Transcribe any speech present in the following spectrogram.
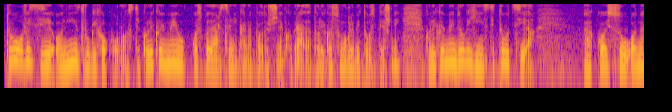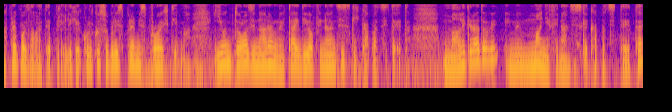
Tu ovisi o niz drugih okolnosti. Koliko imaju gospodarstvenika na području nekog grada, toliko su mogli biti uspješni. Koliko imaju drugih institucija koji su odmah prepoznale te prilike, koliko su bili spremni s projektima. I on dolazi naravno i taj dio financijskih kapaciteta. Mali gradovi imaju manje financijske kapacitete.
